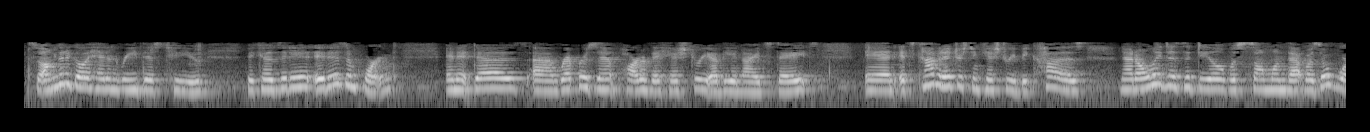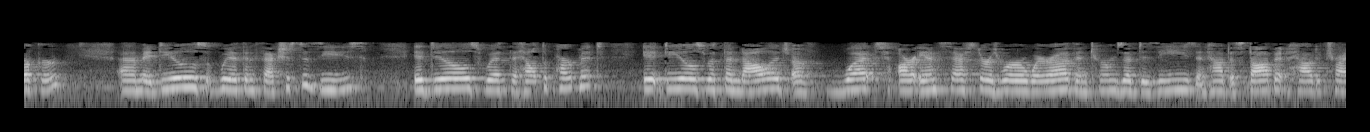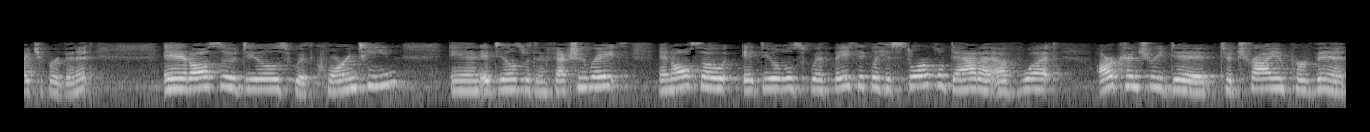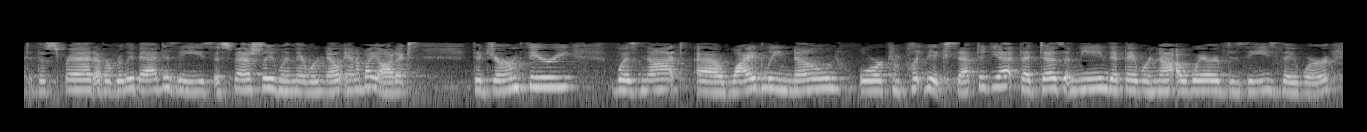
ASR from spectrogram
So I'm going to go ahead and read this to you because it is, it is important and it does um, represent part of the history of the United States. And it's kind of an interesting history because not only does it deal with someone that was a worker, um, it deals with infectious disease, it deals with the health department, it deals with the knowledge of what our ancestors were aware of in terms of disease and how to stop it, how to try to prevent it. And it also deals with quarantine and it deals with infection rates and also it deals with basically historical data of what our country did to try and prevent the spread of a really bad disease, especially when there were no antibiotics. The germ theory was not uh, widely known or completely accepted yet. That doesn't mean that they were not aware of disease. They were.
